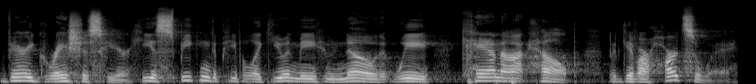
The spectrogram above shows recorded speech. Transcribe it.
very gracious here. He is speaking to people like you and me who know that we cannot help but give our hearts away.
